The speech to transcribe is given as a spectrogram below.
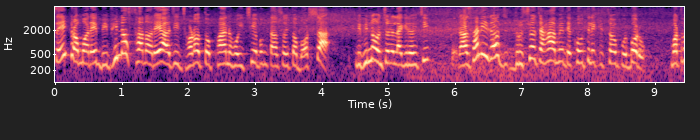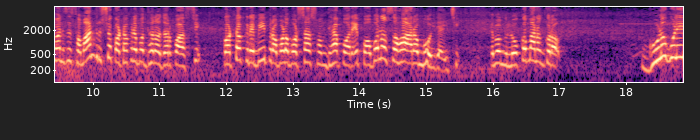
সেই ক্রমে বিভিন্ন স্থানের আজ ঝড় তোফান হয়েছে এবং তা সহ বর্ষা বিভিন্ন অঞ্চলে লাগি রয়েছে রাজধানীর দৃশ্য যা আমি দেখলে কিছু সময় পূর্বর বর্তমানে সে সমান দৃশ্য কটকরে মধ্যে নজরকু আসছে কটকরে বি প্রবল বর্ষা সন্ধ্যা পরে পবন সহ আরম্ভ হয়ে যাই এবং লোকমানকর গুড়গুড়ি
